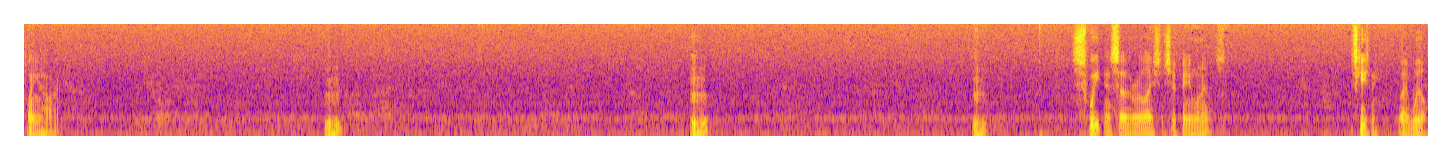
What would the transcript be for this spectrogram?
clean heart. Mm-hmm. Mm-hmm. Mm-hmm. Sweetness of the relationship. Anyone else? Excuse me. Wait, Will.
